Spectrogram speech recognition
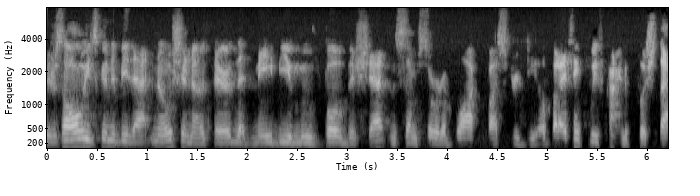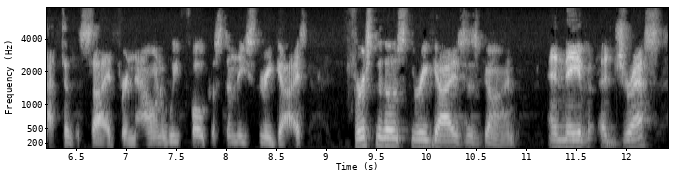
there's always going to be that notion out there that maybe you move Bo Bichette in some sort of blockbuster deal. But I think we've kind of pushed that to the side for now, and we focused on these three guys. First of those three guys is gone, and they've addressed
